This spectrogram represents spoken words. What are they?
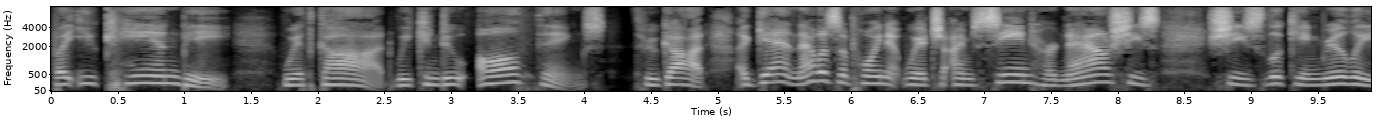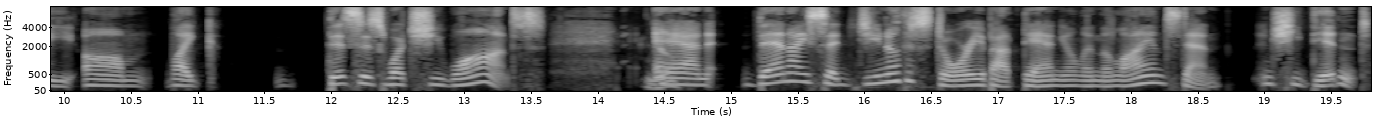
but you can be with God. We can do all things through God. Again, that was the point at which I'm seeing her now. She's, she's looking really, um, like this is what she wants. Yeah. And then I said, Do you know the story about Daniel in the lion's den? And she didn't.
